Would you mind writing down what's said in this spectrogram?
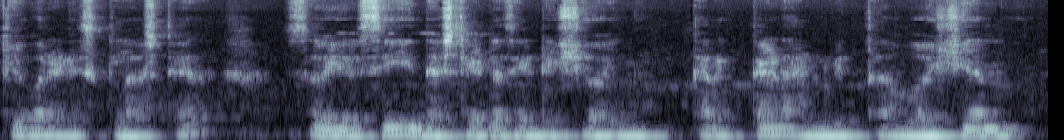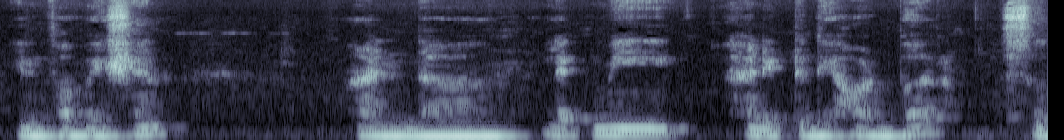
kubernetes cluster. So you see the status it is showing connected and with the version information and uh, let me add it to the hotbar so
